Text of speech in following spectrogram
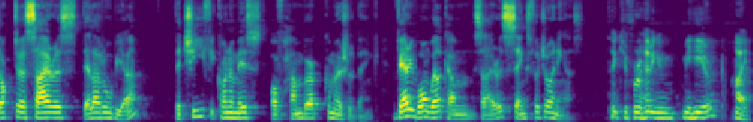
Dr. Cyrus de la Rubia, the chief economist of Hamburg Commercial Bank. Very warm welcome, Cyrus. Thanks for joining us. Thank you for having me here. Hi.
